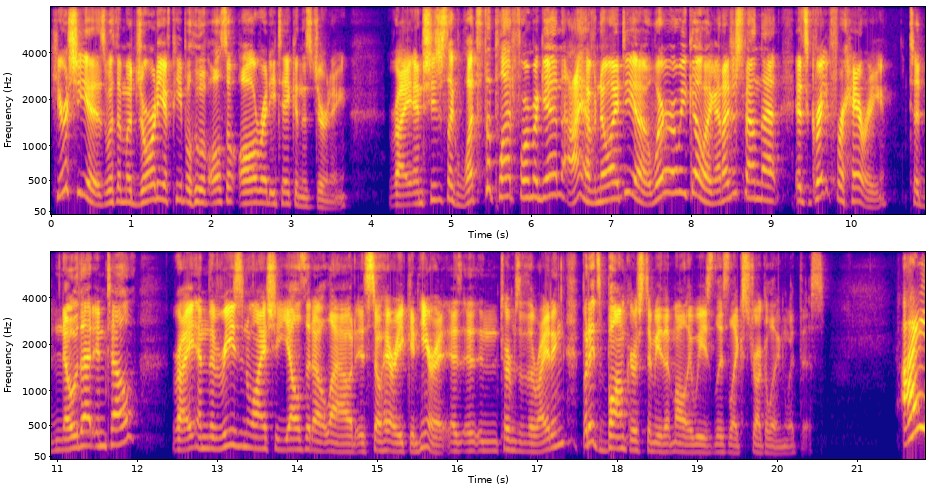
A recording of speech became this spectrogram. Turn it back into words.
here she is with a majority of people who have also already taken this journey. Right? And she's just like, What's the platform again? I have no idea. Where are we going? And I just found that it's great for Harry to know that intel, right? And the reason why she yells it out loud is so Harry can hear it as, in terms of the writing. But it's bonkers to me that Molly Weasley's like struggling with this. I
